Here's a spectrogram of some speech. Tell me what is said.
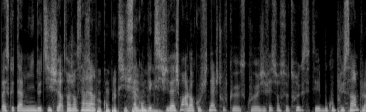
parce que t'as mis deux t-shirts, enfin, j'en sais rien. Ça peut Et complexifier. ça mais- complexifie vachement, alors qu'au final, je trouve que ce que j'ai fait sur ce truc, c'était beaucoup plus simple.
